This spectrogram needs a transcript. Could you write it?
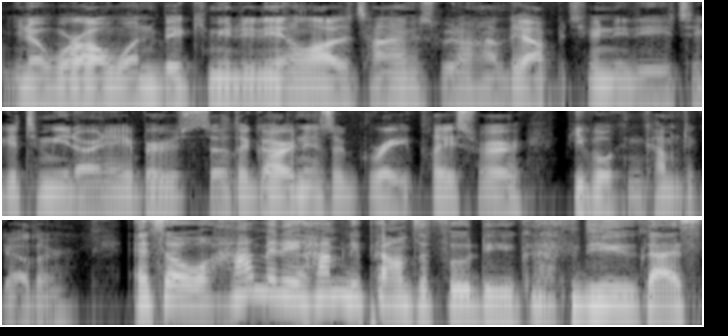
You know, we're all one big community, and a lot of times we don't have the opportunity to get to meet our neighbors. So the garden is a great place where people can come together. And so, how many how many pounds of food do you guys, do you guys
